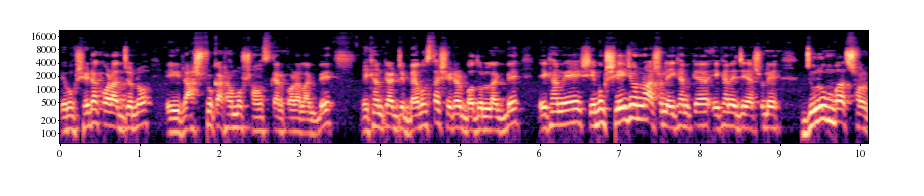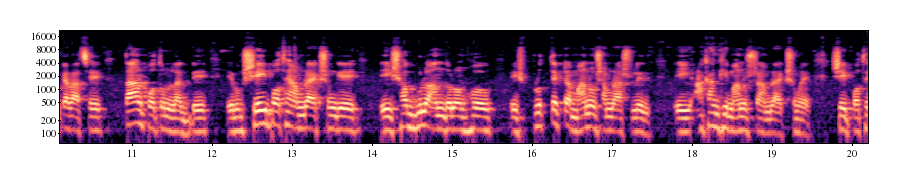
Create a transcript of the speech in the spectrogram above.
এবং সেটা করার জন্য এই রাষ্ট্র কাঠামো সংস্কার করা লাগবে। এখানকার যে ব্যবস্থা সেটার বদল লাগবে। এখানে এবং সেই জন্য আসলে এখানকার এখানে যে আসলে জুলুমবাজ সরকার আছে, তার পতন লাগবে এবং সেই পথে আমরা একসঙ্গে এই সবগুলো আন্দোলন হোক, এই প্রত্যেকটা মানুষ আমরা আসলে, এই আকাঙ্ক্ষী মানুষরা আমরা একসময় সেই পথে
